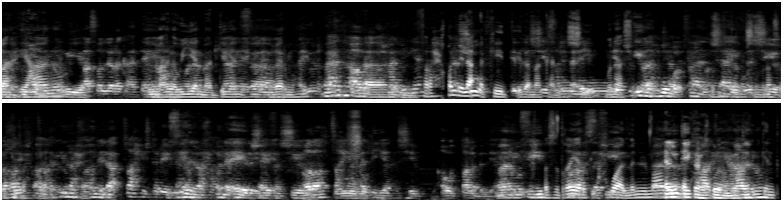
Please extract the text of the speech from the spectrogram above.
راح يعانوا معنويا. ماديا غير مهم. آم، فراح يقول لي لا أكيد إذا ما كان هالشيء مناسب. إذا هو كان شايف هالشيء مناسب. أكيد راح يقول لي لا صح يشتري لي راح يقول لي إيه اذا شايف هالشيء غلط صح يعمل لي هالشيء أو الطلب اللي ما أنا مفيد. بس تغيرت الأحوال من الماضي. هل هيك رح تكون؟ كنت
